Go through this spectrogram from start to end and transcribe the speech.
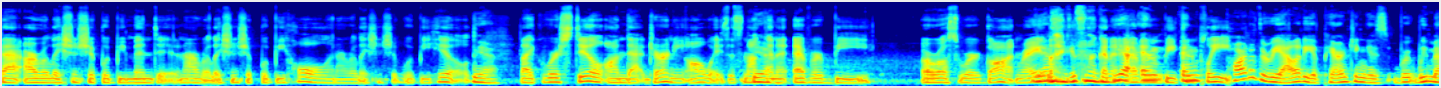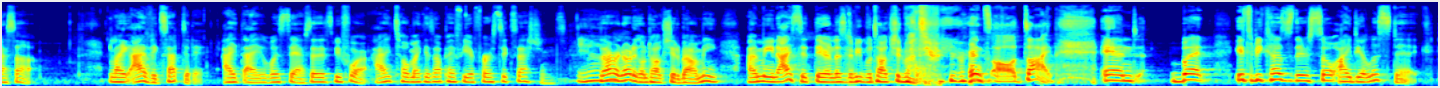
that our relationship would be mended and our relationship would be whole and our relationship would be healed. Yeah. Like we're still on that journey always. It's not Yeah. going to ever be or else we're gone, right? Yeah. Like it's not going to ever be complete. And part of the reality of parenting is we we mess up. Like I've accepted it. I, I always say I've said this before. I told my kids I'll pay for your first six sessions. Yeah, I already know they're gonna talk shit about me. I mean, I sit there and listen to people talk shit about their parents all the time, and but it's because they're so idealistic.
